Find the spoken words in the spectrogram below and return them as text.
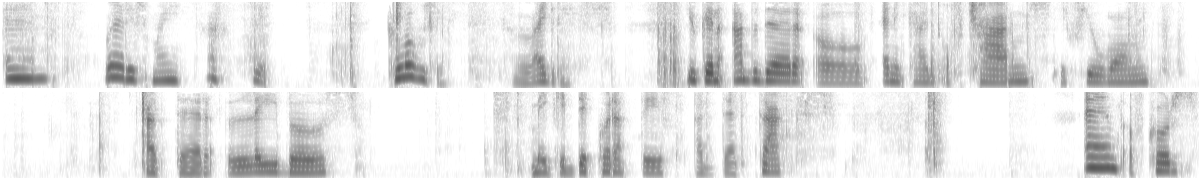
and where is my, ah, here, close it, like this. You can add there uh, any kind of charms if you want add their labels, make it decorative, add their tags, and of course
